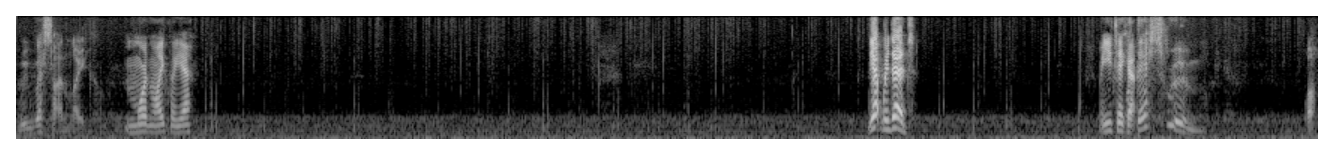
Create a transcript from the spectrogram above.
We missed something like. More than likely, yeah. Yep, we did. Well, you take Oh, it. this room. What?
